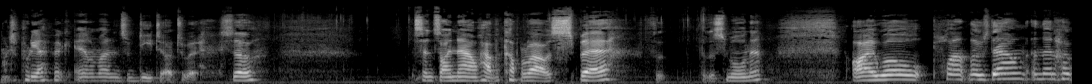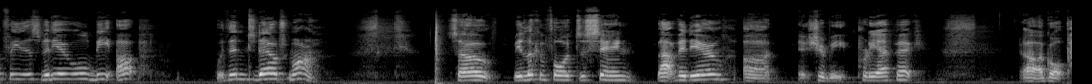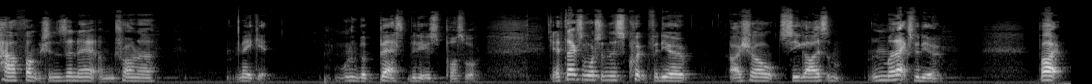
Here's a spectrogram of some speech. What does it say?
which is pretty epic, and I'm adding some detail to it. So, since I now have a couple of hours spare for, for this morning, I will plant those down, and then hopefully this video will be up within today or tomorrow. So, be looking forward to seeing that video. Uh, it should be pretty epic. Uh, I've got power functions in it. I'm trying to make it one of the best videos possible. Yeah, thanks for watching this quick video. I shall see you guys in my next video. Bye.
